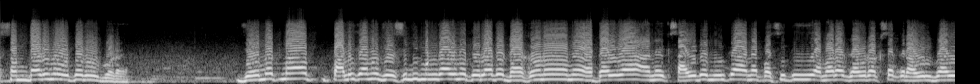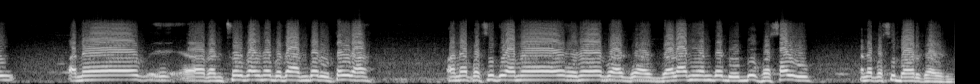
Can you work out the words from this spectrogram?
સંભાળીને ઉતરવું પડે. જહેમતમાં પાલિકાનું જેસીબી મંગાવીને પેલા તો ઢાંકણો અમે હટાવ્યા અને સાઈડે મૂક્યા અને પછીથી અમારા ગૌરક્ષક રાહુલભાઈ અને રણછોડભાઈને બધા અંદર ઉતર્યા અને પછીથી અમે એને ગળાની અંદર દોરડું ફસાવ્યું અને પછી બહાર કાઢ્યું.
